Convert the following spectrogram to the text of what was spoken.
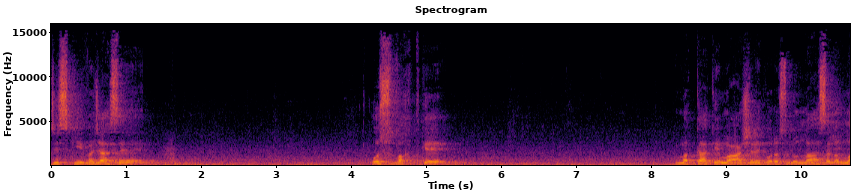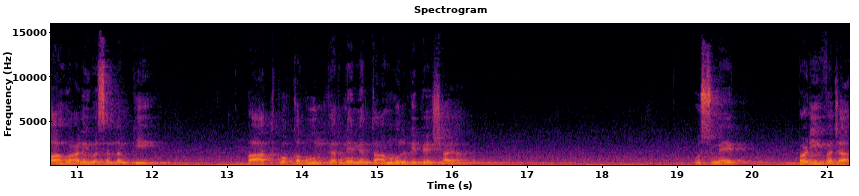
جس کی وجہ سے اس وقت کے مکہ کے معاشرے کو رسول اللہ صلی اللہ علیہ وسلم کی بات کو قبول کرنے میں تعمل بھی پیش آیا، اس میں ایک بڑی وجہ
